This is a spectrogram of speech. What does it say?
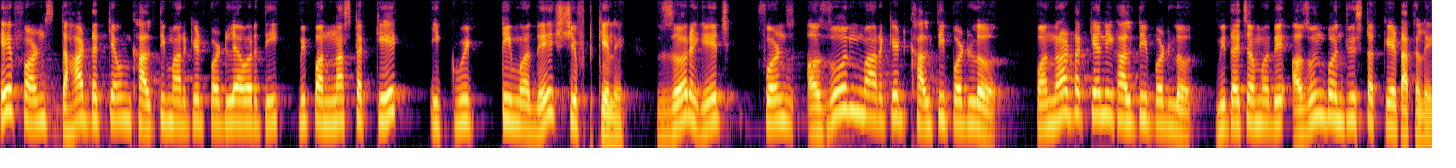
हे फंड्स दहा टक्क्याहून खालती मार्केट पडल्यावरती मी पन्नास टक्के इक्विटीमध्ये शिफ्ट केले. जर हेच फंड्स अजून मार्केट खालती पडलं पंधरा टक्क्यांनी खालती पडलं मी त्याच्यामध्ये अजून पंचवीस टक्के टाकले.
